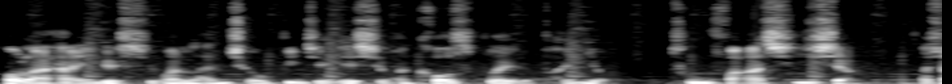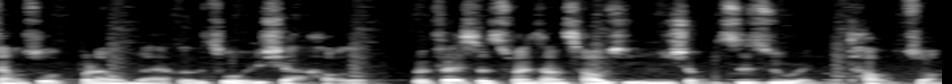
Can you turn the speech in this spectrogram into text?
后来和一个喜欢篮球并且也喜欢 cosplay 的朋友突发奇想，他想说，不然我们来合作一下好了。Professor 穿上超级英雄蜘蛛人的套装，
